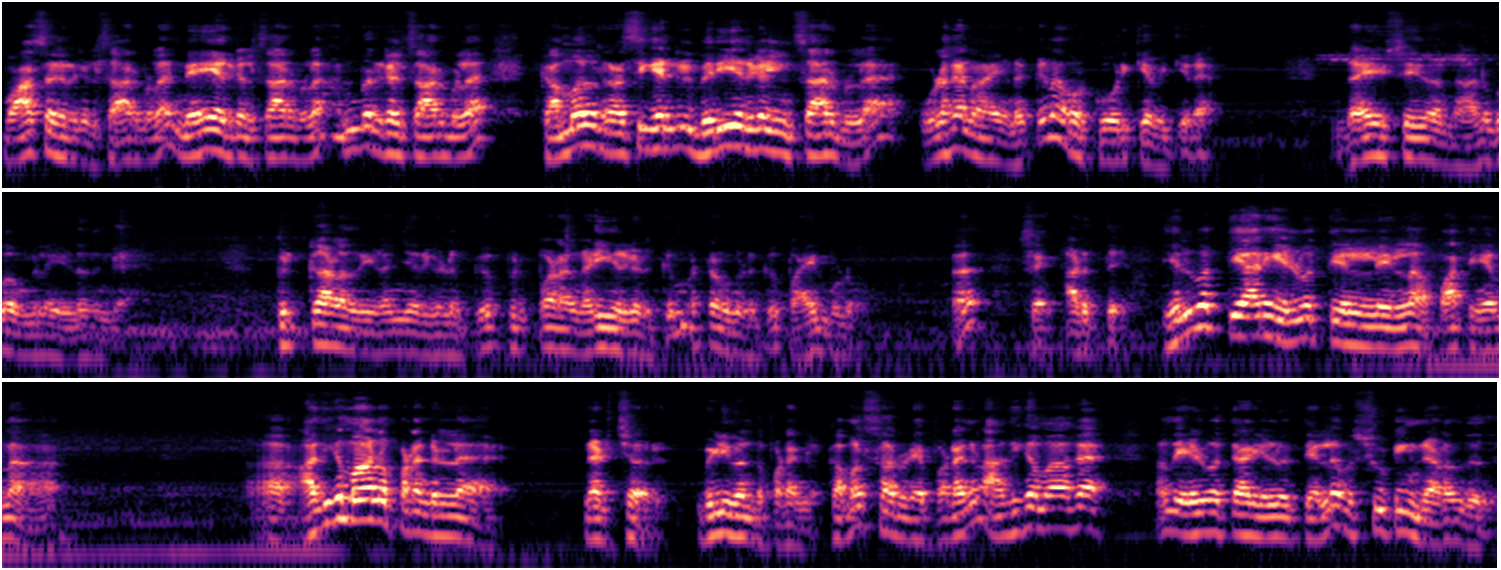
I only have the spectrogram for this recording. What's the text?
வாசகர்கள் சார்பில் நேயர்கள் சார்பில் அன்பர்கள் சார்பில் கமல் ரசிகர்கள் வெறியர்களின் சார்பில் உலகநாயகனுக்கு நான் ஒரு கோரிக்கை வைக்கிறேன். தயவுசெய்து அந்த அனுபவங்களை எழுதுங்க. பிற்கால இளைஞர்களுக்கு பிற்பால நடிகர்களுக்கு மற்றவங்களுக்கு பயன்படும். சரி அடுத்து. எழுபத்தி ஆறு எழுபத்தி ஏழுலாம் பார்த்தீங்கன்னா அதிகமான படங்களில் நடித்தார் வெளிவந்த படங்கள். கமல் சாருடைய படங்கள் அதிகமாக அந்த எழுபத்தாறு எழுபத்தேழில் ஷூட்டிங் நடந்தது.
